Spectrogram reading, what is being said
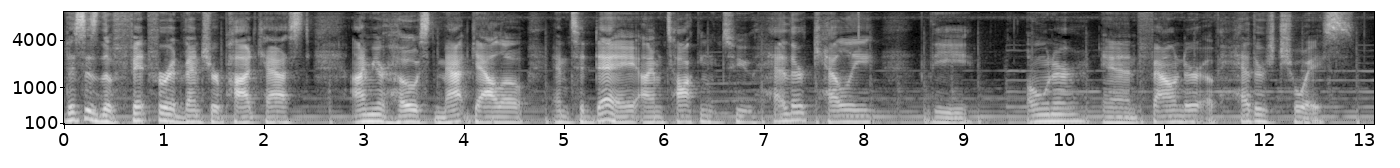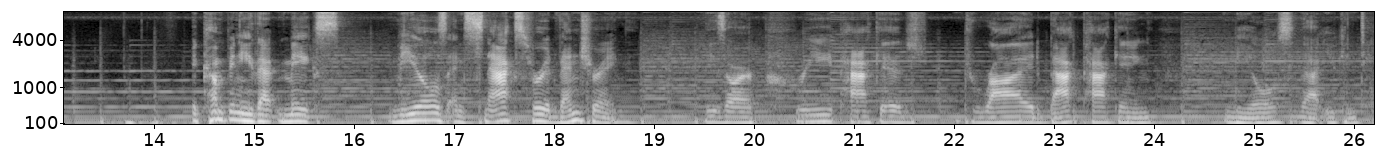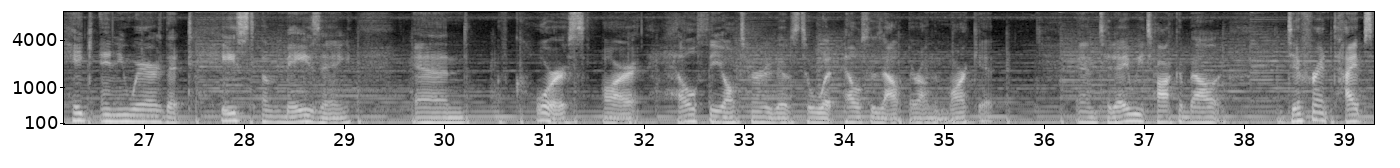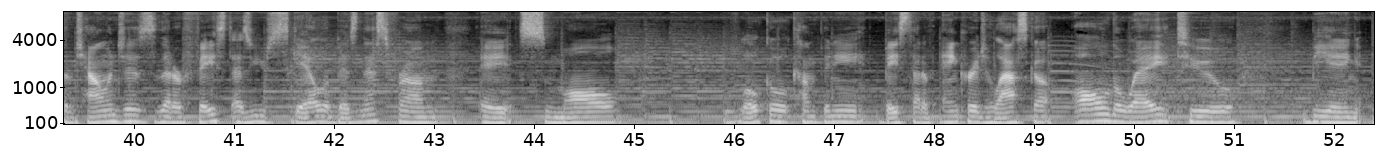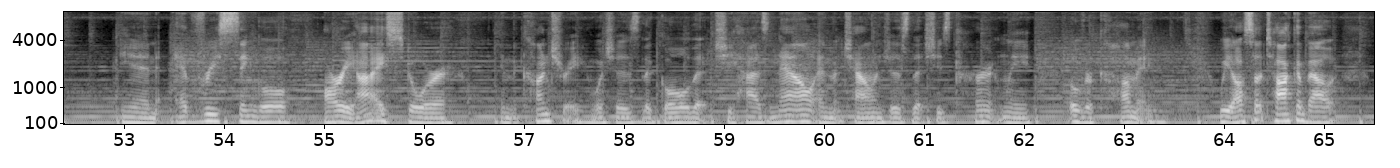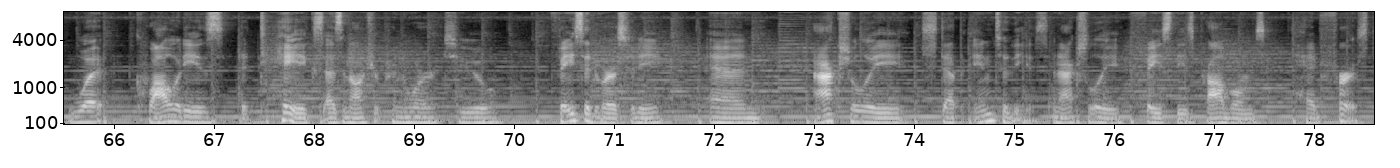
This is the Fit for Adventure podcast. I'm your host, Matt Gallo, and today I'm talking to Heather Kelly, the owner and founder of Heather's Choice, a company that makes meals and snacks for adventuring. These are pre packaged, dried, backpacking meals that you can take anywhere that taste amazing and, of course, are healthy alternatives to what else is out there on the market. And today we talk about different types of challenges that are faced as you scale a business from a small local company based out of Anchorage, Alaska, all the way to being in every single REI store in the country, which is the goal that she has now and the challenges that she's currently overcoming. We also talk about what qualities it takes as an entrepreneur to face adversity and actually step into these and actually face these problems head first.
